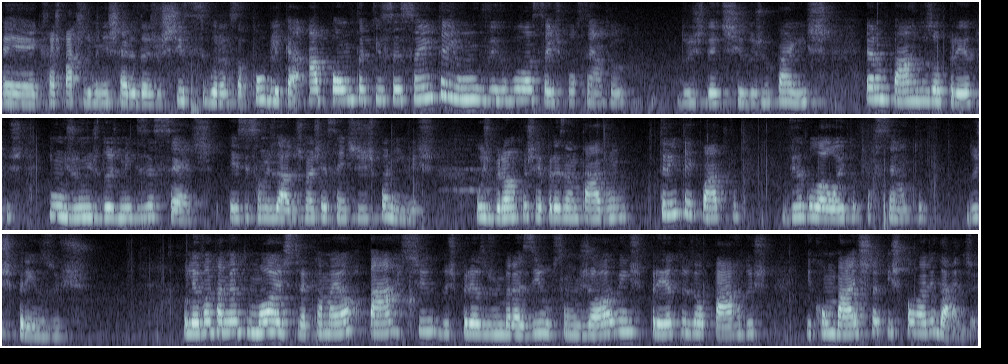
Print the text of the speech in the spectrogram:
é, que faz parte do Ministério da Justiça e Segurança Pública, aponta que 61,6% dos detidos no país eram pardos ou pretos em junho de 2017. Esses são os dados mais recentes disponíveis. Os brancos representavam 34,8% dos presos. O levantamento mostra que a maior parte dos presos no Brasil são jovens, pretos ou pardos e com baixa escolaridade.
